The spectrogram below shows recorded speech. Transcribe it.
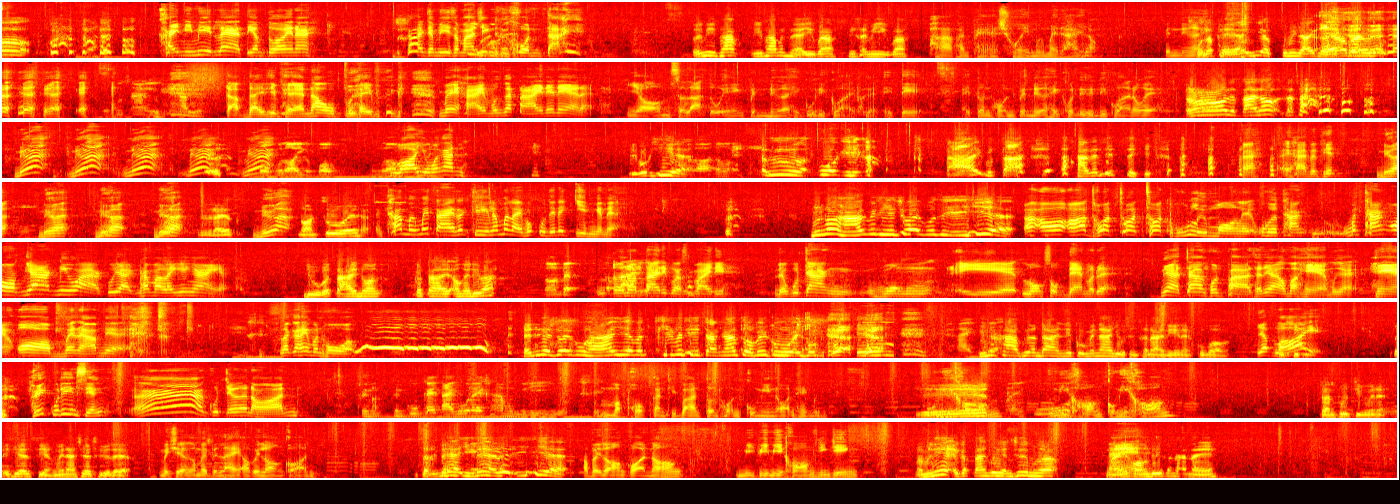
ใครมีมีดแร่เตรียมตัวไว้นะน่าจะมีสมาชิกหนึ่งคนตายเฮ้ยมีภาพมีภาพเป็นแผลอีกป่ะมีใครมีอีกป่ะผ้าพันแผลช่วยมึงไม่ได้หรอก เป็นเนื้อ ผลละแผลไอ้เหี้ยกูมีหลายแผลเอามาเลยกูสร้างอยู่กูทำอยู่ตราบใดที่แผลเน่าเปื่อยมึงไม่หายมึงก็ตายแน่ๆแหละ ยอมสละตัวเองเป็นเนื้อให้กูดีกว่าไอ้เพื่อนไอ้เต้ไอ้ต้นหนเป็นเนื้อให้คนอื่นดีกว่านะเว้ยอ๋อจะตายแล้วจะตายแล้วเนื้อ เนื้อ เนื้อ เนื้อ เนื้อโปกกูรออยู่โปกมึงรอรออยู่เหมือนกันไอ้พวกเหี้ยรอโน่เอออ้วกอีกตายกูตายอาหารเป็นพิษสี่ฮะไอ้หายไปพิษ เนื้อ เนื้อ เนื้อ เนื้อไม่เป็นไรเนื้อ นอนสู้เว้ยถ้ามึงไม่ตายสักทีแล้วเมื่อไหร่พวกกูจะได้กินกันเนี่ย มึงต้องหาวิธีช่วยกูสิไอ้เหี้ยอ๋ออ๋ออ๋อโทษโทษโทษกูลืมมองเลยโอ้โหทางมันทางออกยากนี่ว่ะกูอยากทำอะไรง่ายๆอะอยู่ก็ตายนอนก็ตายเอาไงดีวะนอนแบบเออนอนตายดีกว่าสบายดี เดี๋ยวกูจ้างวงไอ้โรงศพแดนมาด้วย เนี่ยจ้างคนป่าฉันเนี่ยเอามาแห่มึงอะแห่อ้อมแม่น้ำเนี่ย แล้วก็ให้มันโหอะเห็นที่จะช่วยกูหาไอ้เหี้ยมันคิดวิธีจัดงานศพให้กูไอ้พวกเอวหายมึงถ้าฆ่าเพื่อนได้นี่กูไม่น่าอยู่ถึงขนาดนี้เนี่ยกูบอก เรียบร้อยเฮ้ยกูได้ยินเสียงอ่ากูเจอหนอน ถึงถึงกูใกล้ตายกูก็ได้ฆ่ามึงอยู่ดีอยู่มาพบกันที่บ้านต้นหนกูมีหนอนให้มึงเย้กูมีของไม่กูกูมีของกูมีของการพูดจริงไว้เนี่ยไอ้เหี้ยเสียงไม่น่าเชื่อถือเลยอะไม่เชื่อก็ไม่เป็นไรเอาไปลองก่อนจากแน่อีกแน่เลยไอ้เหี้ยเอาไปลองก่อนน้อง มีพี่มีของจริงมันมานี่ไอ้กัปตันกูเห็นชื่อมึงแล้วๆ ไหนของดีขนาดไหน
